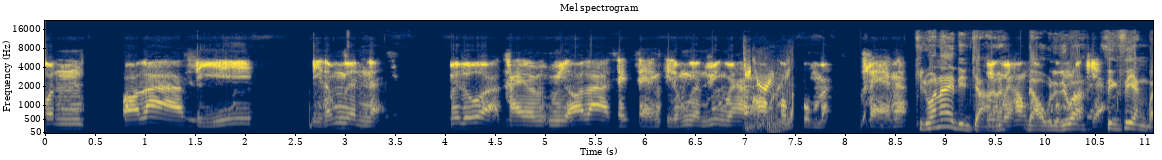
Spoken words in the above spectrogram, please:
คนออร่าสี สีน้ำเงินน่ะ ไม่รู้อะ ใครมีออร่าแสงแสงๆสีน้ำเงินวิ่งไปหาห้องควบคุมอะ แสงอะคิดว่าน่าจะดินจายิงนะ ไปห้องเดาเลยดีกว่าเมื่อกี้เสี่ยงเสี่ยงๆไป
